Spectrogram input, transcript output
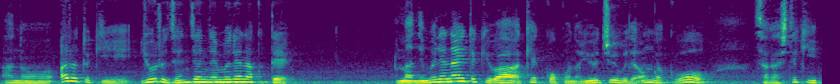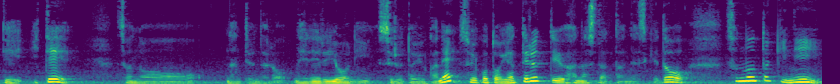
あのある時夜全然眠れなくて、まあ、眠れない時は結構この YouTube で音楽を探して聴いていてその何て言うんだろう寝れるようにするというかねそういうことをやってるっていう話だったんですけどその時に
